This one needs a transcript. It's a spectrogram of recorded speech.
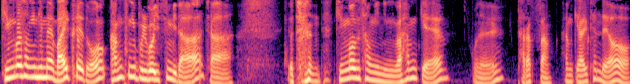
김거성이님의 마이크에도 강풍이 불고 있습니다. 자, 여튼, 김거성이님과 함께, 오늘, 다락방 함께 할 텐데요.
